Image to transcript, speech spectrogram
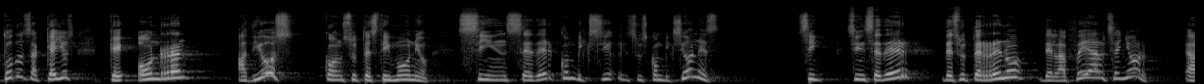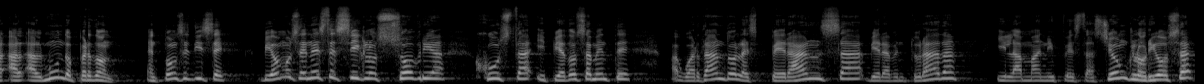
todos aquellos que honran a Dios con su testimonio, sin ceder sus convicciones, sin, sin, ceder de su terreno de la fe al Señor, al, al mundo, perdón. Entonces dice, vivamos en este siglo sobria, justa y piadosamente aguardando la esperanza bienaventurada y la manifestación gloriosa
